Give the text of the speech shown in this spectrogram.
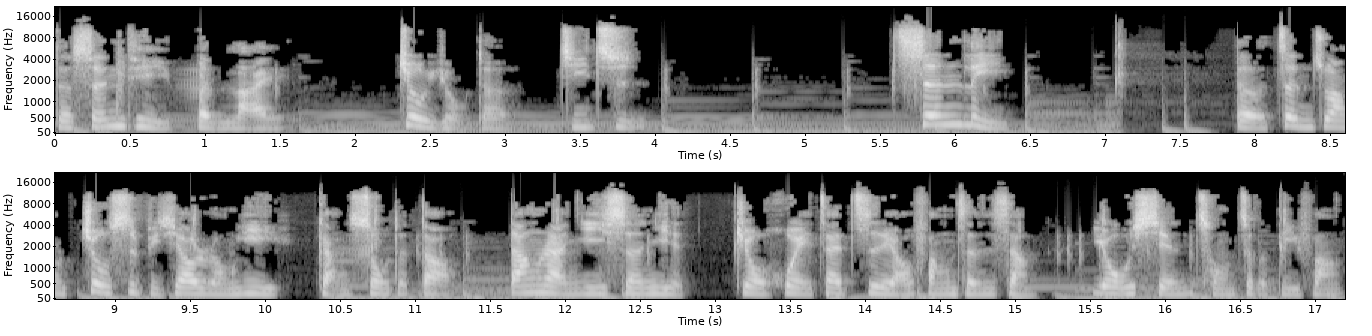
的身体本来就有的机制。生理的症状就是比较容易感受得到，当然医生也就会在治疗方针上优先从这个地方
